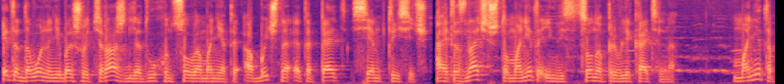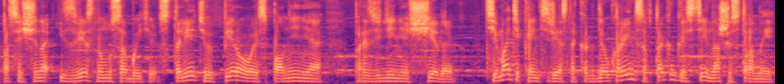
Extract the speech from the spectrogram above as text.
Это довольно небольшой тираж для двухунцовой монеты. Обычно это 5-7 тысяч. А это значит, что монета инвестиционно привлекательна. Монета посвящена известному событию – столетию первого исполнения произведения «Щедрик». Тематика интересна как для украинцев, так и гостей нашей страны.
